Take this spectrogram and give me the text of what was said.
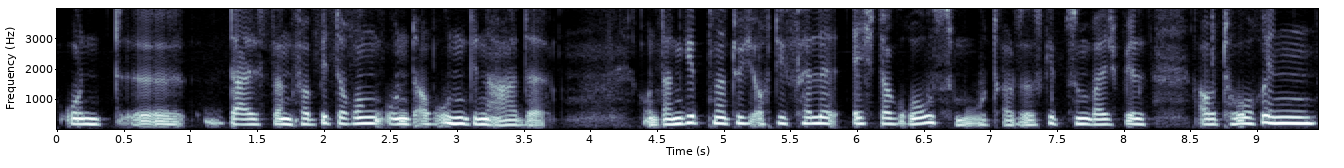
und äh, da ist dann Verbitterung und auch Ungnade. Und dann gibt es natürlich auch die Fälle echter Großmut. Also es gibt zum Beispiel Autorinnen,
